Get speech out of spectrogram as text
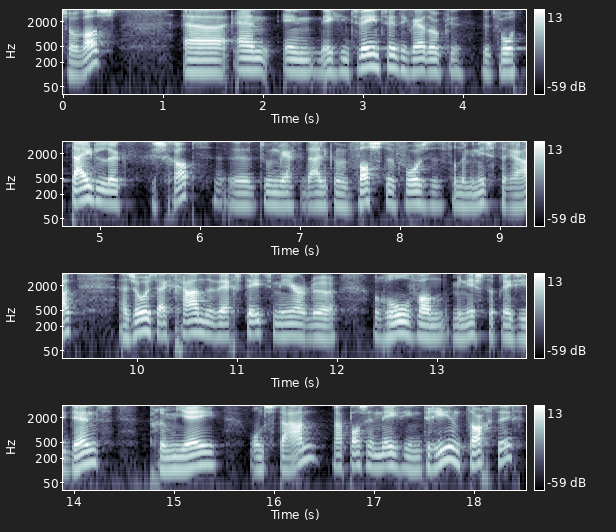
zo was. Uh, en in 1922 werd ook het woord tijdelijk geschrapt. Uh, toen werd het eigenlijk een vaste voorzitter van de ministerraad. En zo is eigenlijk gaandeweg steeds meer de rol van minister-president, premier ontstaan. Maar pas in 1983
